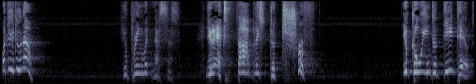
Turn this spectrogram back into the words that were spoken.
what do you do now you bring witnesses. You establish the truth. You go into details.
